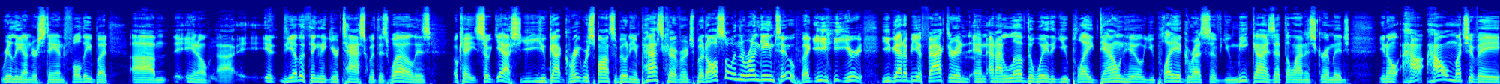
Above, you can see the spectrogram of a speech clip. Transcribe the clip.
really understand fully. But um, you know, uh, it, the other thing that you're tasked with as well is. Okay, so yes, you, you've got great responsibility in pass coverage, but also in the run game too. Like you, you're, you've got to be a factor, and, and and I love the way that you play downhill. You play aggressive. You meet guys at the line of scrimmage you know how how much of a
